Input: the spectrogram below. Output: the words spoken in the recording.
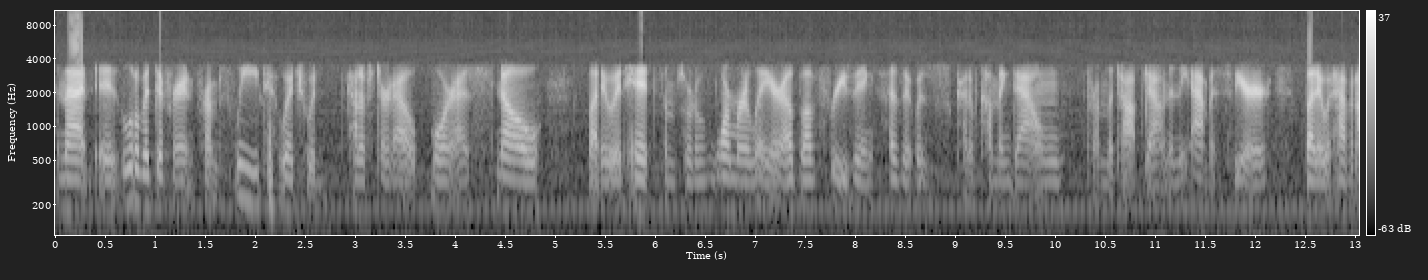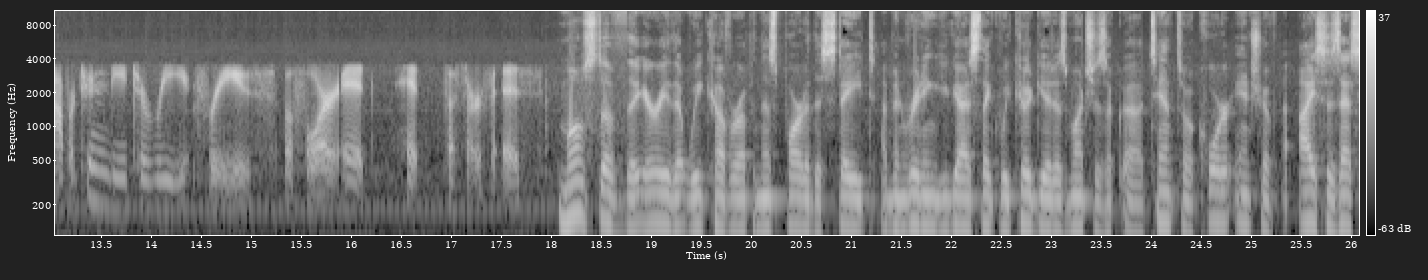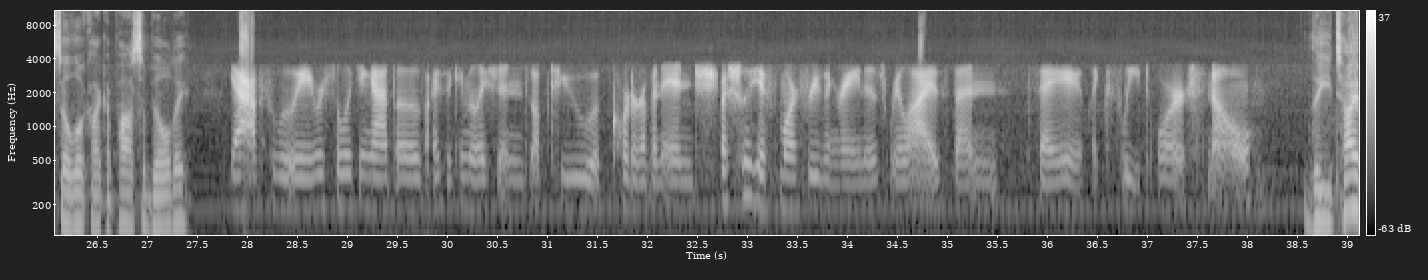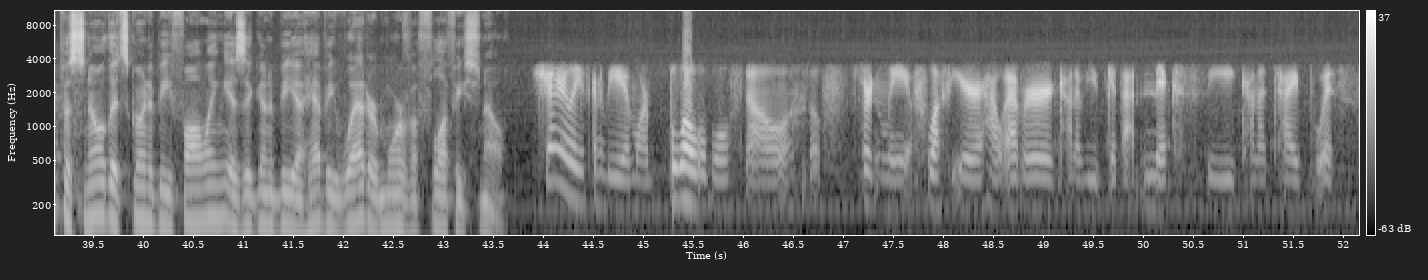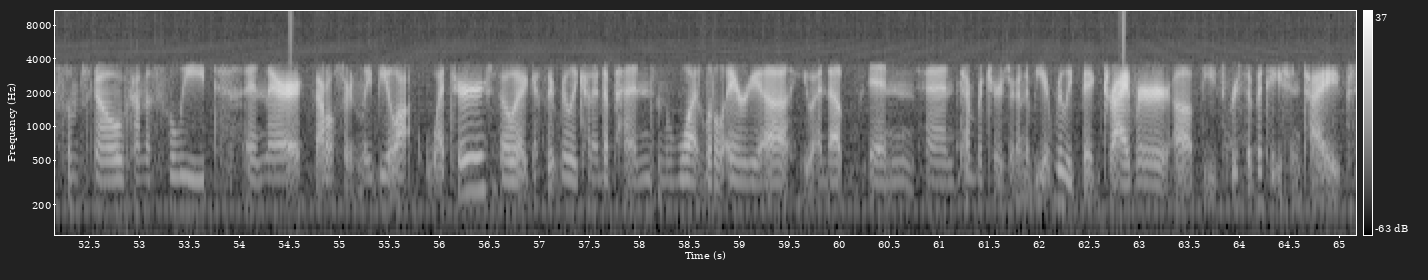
And that is a little bit different from sleet, which would kind of start out more as snow, but it would hit some sort of warmer layer above freezing as it was kind of coming down from the top down in the atmosphere, but it would have an opportunity to refreeze before it hit the surface most of the area that we cover up in this part of the state, I've been reading you guys think we could get as much as a, a tenth to a quarter inch of ice. Does that still look like a possibility? Yeah, absolutely. We're still looking at those ice accumulations up to a quarter of an inch, especially if more freezing rain is realized than, say, like sleet or snow. The type of snow that's going to be falling, is it going to be a heavy wet or more of a fluffy snow? Generally, it's going to be a more blowable snow, so certainly fluffier. However, kind of you get that mixy kind of type with some snow, kind of sleet in there. That'll certainly be a lot wetter. So I guess it really kind of depends on what little area you end up in, and temperatures are going to be a really big driver of these precipitation types.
